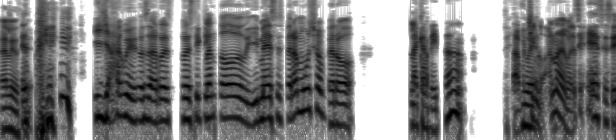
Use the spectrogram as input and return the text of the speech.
Dale, Es- Y ya, güey, o sea, reciclan todo y me desespera mucho, pero la carnita está muy chingona, güey. Sí, sí, sí.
